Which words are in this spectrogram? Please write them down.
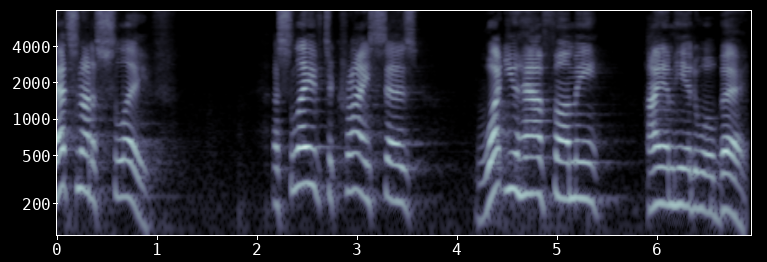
That's not a slave. A slave to Christ says, what you have for me, I am here to obey.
